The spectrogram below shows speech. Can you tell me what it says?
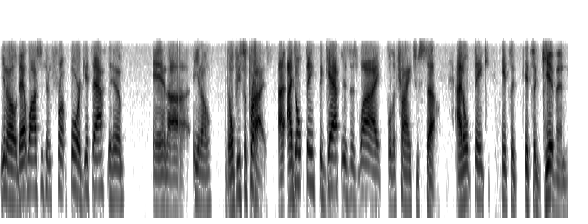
you know, that Washington front four gets after him, and uh, you know, don't be surprised. I, I don't think the gap is as wide for the trying to sell. I don't think it's a it's a given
